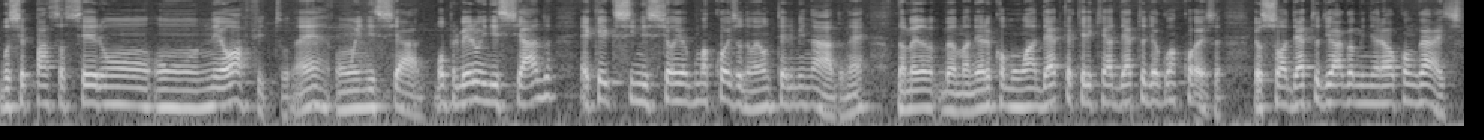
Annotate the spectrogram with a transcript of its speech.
você passa a ser um, um, neófito, né? um iniciado. Bom, primeiro o iniciado é aquele que se iniciou em alguma coisa, não é um terminado. Né? Da mesma maneira como um adepto é aquele que é adepto de alguma coisa. Eu sou adepto de água mineral com gás.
